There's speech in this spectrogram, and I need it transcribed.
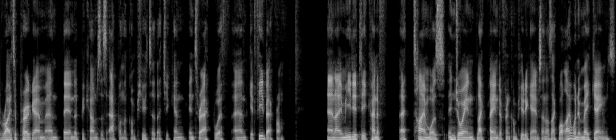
write a program and then it becomes this app on the computer that you can interact with and get feedback from. And i immediately kind of at time was enjoying like playing different computer games. And i was like well i want to make games.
